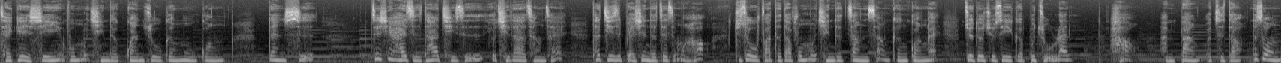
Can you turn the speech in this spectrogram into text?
才可以吸引父母亲的关注跟目光。但是这些孩子他其实有其他的长才，他即使表现得再怎么好，就是无法得到父母亲的赞赏跟关爱，最多就是一个不阻拦。好，很棒，我知道那种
